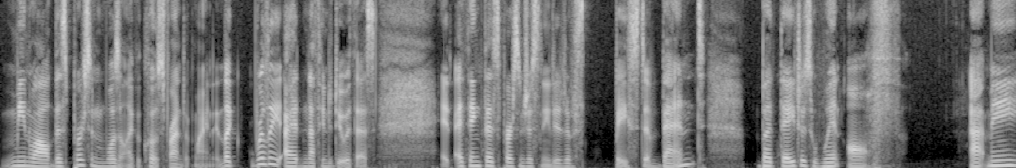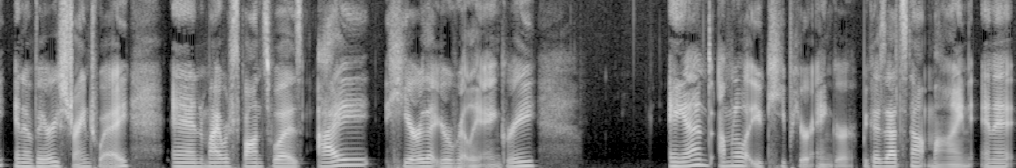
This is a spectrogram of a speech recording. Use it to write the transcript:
Meanwhile, this person wasn't like a close friend of mine. Like, really, I had nothing to do with this. It, I think this person just needed a space to vent, but they just went off at me in a very strange way. And my response was, I hear that you're really angry, and I'm going to let you keep your anger because that's not mine. And it,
